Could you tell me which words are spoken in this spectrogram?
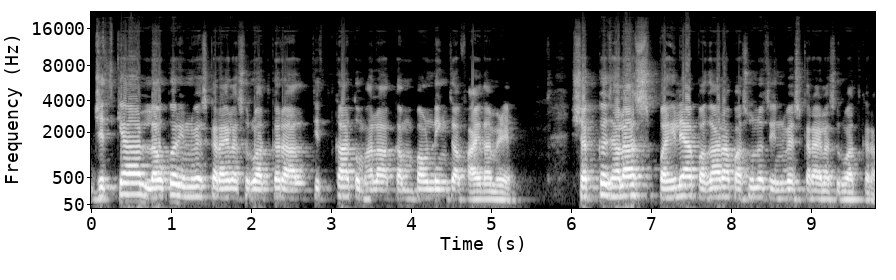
जितक्या लवकर इन्व्हेस्ट करायला सुरुवात कराल तितका तुम्हाला कंपाऊंडिंगचा फायदा मिळेल. शक्य झाल्यास पहिल्या पगारापासूनच इन्व्हेस्ट करायला सुरुवात करा.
